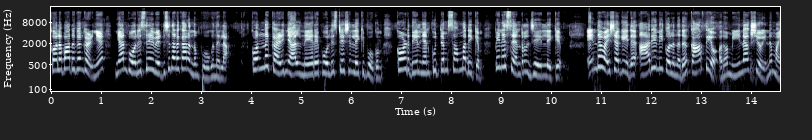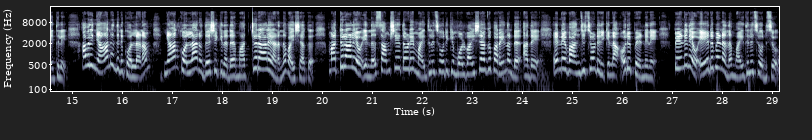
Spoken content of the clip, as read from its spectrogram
കൊലപാതകം കഴിഞ്ഞ് ഞാൻ പോലീസിനെ വെടിച്ചു നടക്കാനൊന്നും പോകുന്നില്ല. കൊന്നു കഴിഞ്ഞാൽ നേരെ പോലീസ് സ്റ്റേഷനിലേക്ക് പോകും. കോടതിയിൽ ഞാൻ കുറ്റം സമ്മതിക്കും. പിന്നെ സെൻട്രൽ ജയിലിലേക്ക് എന്താ വൈശാഖി ഇത്? ആരെയാ നീ കൊല്ലുന്നത്? കാർത്തിയോ അതോ മീനാക്ഷിയോ? എന്ന് മൈഥിലി. അവർ ഞാൻ എന്തിന് കൊല്ലണം? ഞാൻ കൊല്ലാൻ ഉദ്ദേശിക്കുന്നത് മറ്റൊരാളെയാണെന്ന് വൈശാഖ്. മറ്റൊരാളെയോ എന്ന് സംശയത്തോടെ മൈഥിലി ചോദിക്കുമ്പോൾ വൈശാഖ് പറയുന്നുണ്ട് അതെ എന്നെ വഞ്ചിച്ചുകൊണ്ടിരിക്കുന്ന ഒരു പെണ്ണിനെ. പെണ്ണിനെയോ ഏത് പെണ്ണെന്ന് മൈഥിലി ചോദിച്ചു.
